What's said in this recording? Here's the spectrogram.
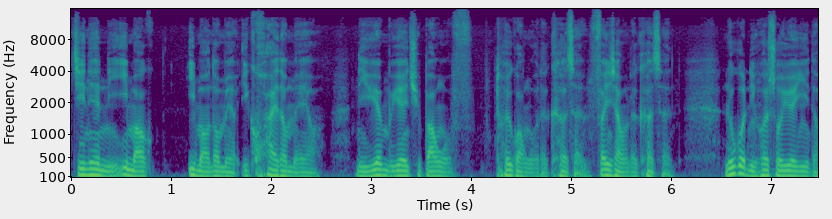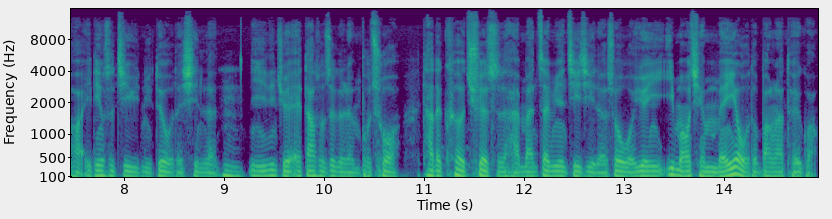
今天你一毛一毛都没有，一块都没有，你愿不愿意去帮我推广我的课程，分享我的课程？如果你会说愿意的话，一定是基于你对我的信任。嗯，你一定觉得，哎，大叔这个人不错，他的课确实还蛮正面积极的，说我愿意一毛钱没有我都帮他推广。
